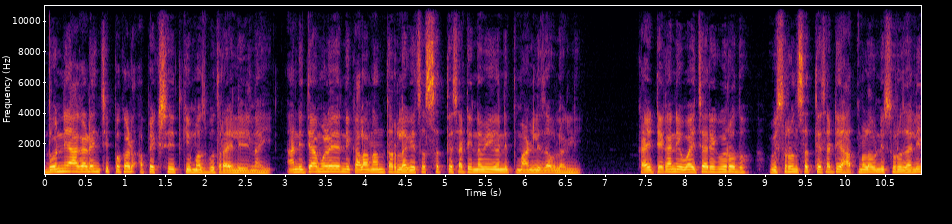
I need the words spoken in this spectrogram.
दोन्ही आघाड्यांची पकड अपेक्षे इतकी मजबूत राहिलेली नाही आणि त्यामुळे निकालानंतर लगेचच सत्तेसाठी नवी गणित मांडली जाऊ लागली. काही ठिकाणी वैचारिक विरोध विसरून सत्तेसाठी हातमळवणी सुरू झाली.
